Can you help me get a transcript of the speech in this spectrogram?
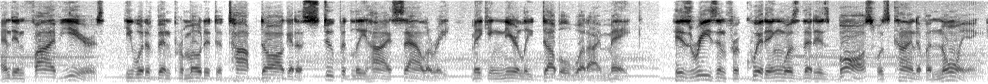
and in five years, he would have been promoted to top dog at a stupidly high salary, making nearly double what I make. His reason for quitting was that his boss was kind of annoying.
